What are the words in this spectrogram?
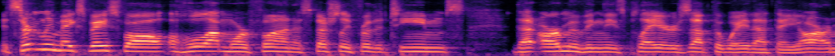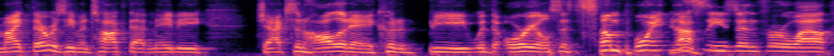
It certainly makes baseball a whole lot more fun, especially for the teams that are moving these players up the way that they are. Mike, there was even talk that maybe Jackson Holliday could be with the Orioles at some point Yeah. this season for a while.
